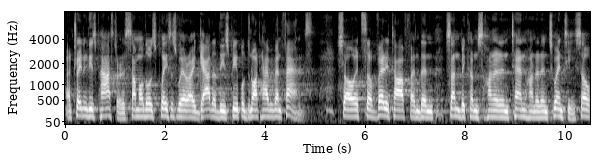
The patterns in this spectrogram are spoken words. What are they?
and training these pastors. Some of those places where I gather these people do not have even fans. So it's very tough, and then sun becomes 110, 120. So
